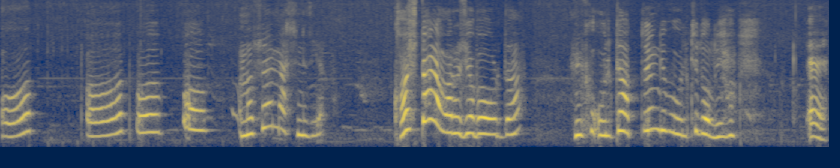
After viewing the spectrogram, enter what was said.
Hop. Hop. Hop. Hop. Nasıl ölmezsiniz ya? Kaç tane var acaba orada? Çünkü ulti attığım gibi ulti doluyor. Evet.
